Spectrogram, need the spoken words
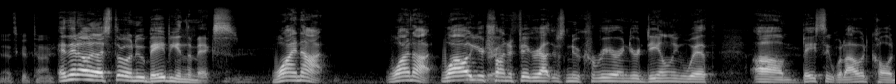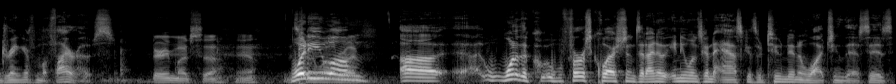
It's a good time. And then, oh, let's throw a new baby in the mix. Why not? Why not? While you're trying to figure out this new career and you're dealing with um, basically what I would call drinking from a fire hose. Very much so. Yeah. It's What do you um uh one of the qu- first questions that I know anyone's going to ask if they're tuned in and watching this is,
